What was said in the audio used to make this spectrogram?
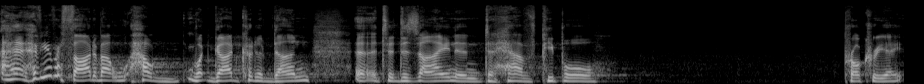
Uh, have you ever thought about how what God could have done uh, to design and to have people procreate?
